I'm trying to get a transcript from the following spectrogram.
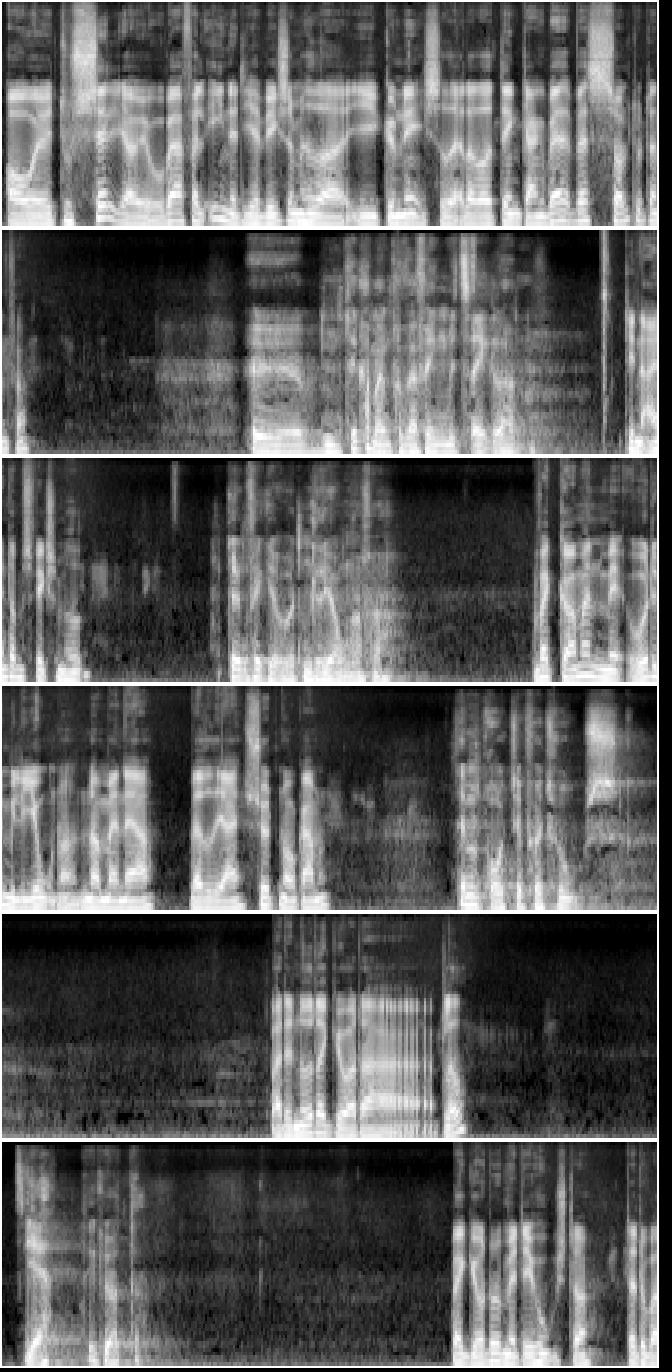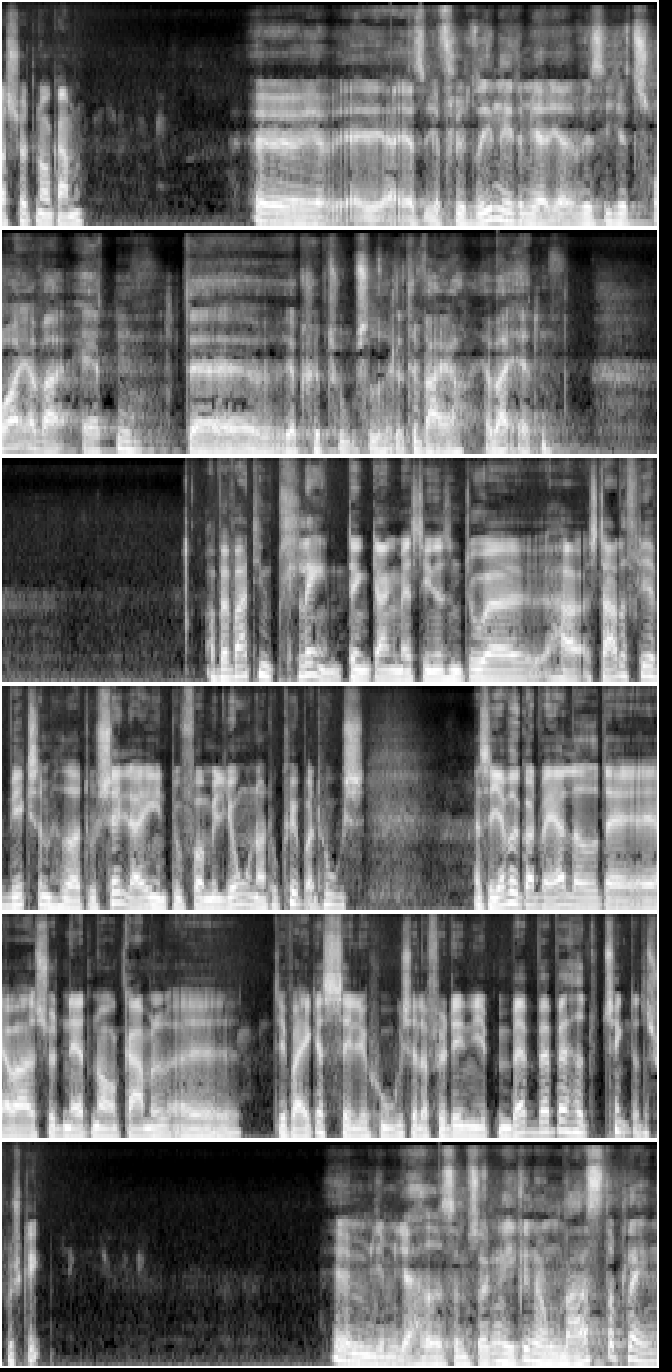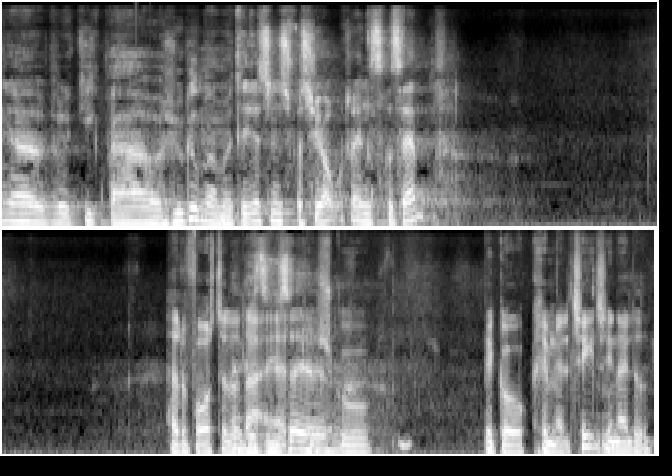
Og øh, du sælger jo i hvert fald en af de her virksomheder i gymnasiet allerede dengang. Hvad, hvad solgte du den for? Øh, det kommer an på, hvad for en vi taler om. Din ejendomsvirksomhed? Den fik jeg 8 millioner for. Hvad gør man med 8 millioner, når man er, hvad ved jeg, 17 år gammel? Den brugte jeg på et hus. Var det noget, der gjorde dig glad? Ja, det gjorde det. Hvad gjorde du med det hus, der, da du var 17 år gammel? Øh, jeg, jeg, jeg, jeg flyttede ind i det, men jeg, jeg vil sige, jeg tror, jeg var 18, da jeg købte huset. Eller det var jeg. Jeg var 18. Og hvad var din plan dengang, Mads Dinesen? Du er, har startet flere virksomheder, du sælger en, du får millioner, du køber et hus. Altså, jeg ved godt, hvad jeg lavede, da jeg var 17-18 år gammel. Det var ikke at sælge hus eller flytte ind i dem. Hvad, hvad, hvad havde du tænkt, at der skulle ske? Øhm, jamen, jeg havde som sådan ikke nogen masterplan. Jeg gik bare og hyggede mig med det, jeg synes var sjovt og interessant. Havde du forestillet dig, sige, at du skulle begå kriminalitet senere i livet?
